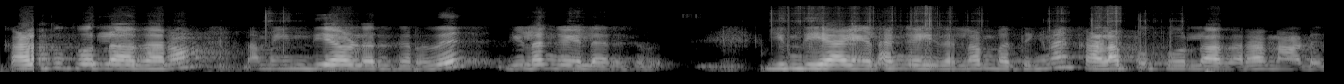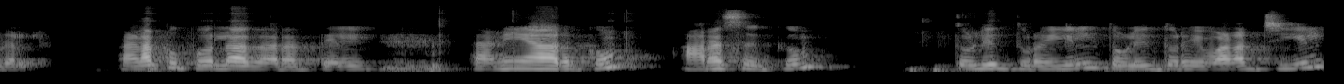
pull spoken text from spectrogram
கலப்பு பொருளாதாரம் நம்ம இந்தியாவில் இருக்கிறது இலங்கையில் இருக்குது. இந்தியா இலங்கை இதெல்லாம் பார்த்திங்கன்னா கலப்பு பொருளாதார நாடுகள். கலப்பு பொருளாதாரத்தில் தனியாருக்கும் அரசுக்கும் தொழில்துறையில் தொழில்துறை வளர்ச்சியில்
